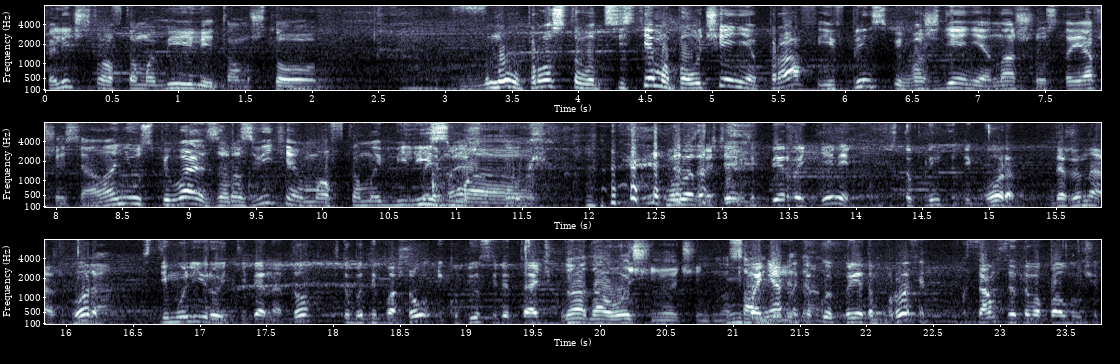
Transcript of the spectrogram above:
Количество автомобилей, там, что... Ну, просто вот система получения прав и, в принципе, вождения наша устоявшаяся, она не успевает за развитием автомобилизма. Понимаешь, Мы возвращаемся к первой теме, что в принципе город, даже наш город, стимулирует тебя на то, чтобы ты пошел и купил себе тачку. Да, да, очень-очень. Непонятно, деле, да. какой при этом профит сам с этого получит.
